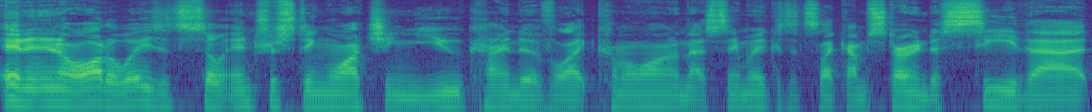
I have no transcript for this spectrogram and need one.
And in a lot of ways, it's so interesting watching you kind of like come along in that same way because it's like I'm starting to see that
